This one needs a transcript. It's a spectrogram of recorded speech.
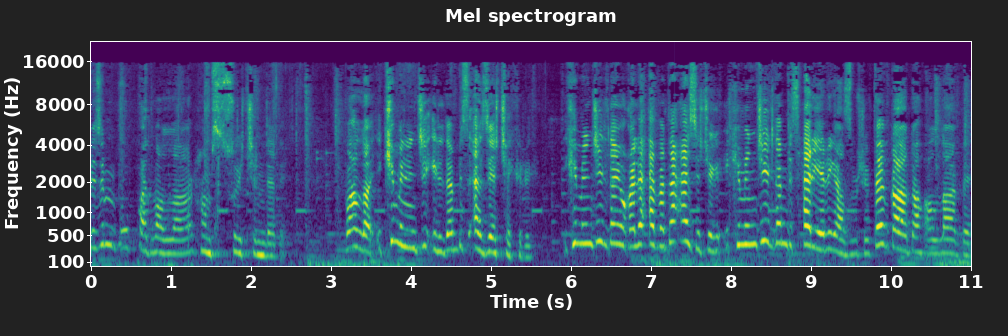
Bizim bu podvallar hamısı su içindədir. Valla 2000-ci ildən biz əziyyət çəkirik. 2000-ci ildən yox, elə əvvəldən əziyyət çəkirik. 2000-ci ildən biz hər yeri yazmışıq. Fövqəladə hallardır.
